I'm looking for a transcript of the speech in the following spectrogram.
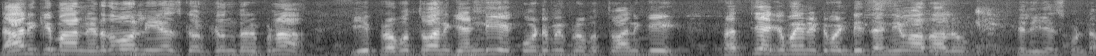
దానికి మా నిడదవోలు నియోజకవర్గం తరపున ఈ ప్రభుత్వానికి ఎన్డీఏ కూటమి ప్రభుత్వానికి ప్రత్యేకమైనటువంటి ధన్యవాదాలు తెలియజేసుకుంటాం.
